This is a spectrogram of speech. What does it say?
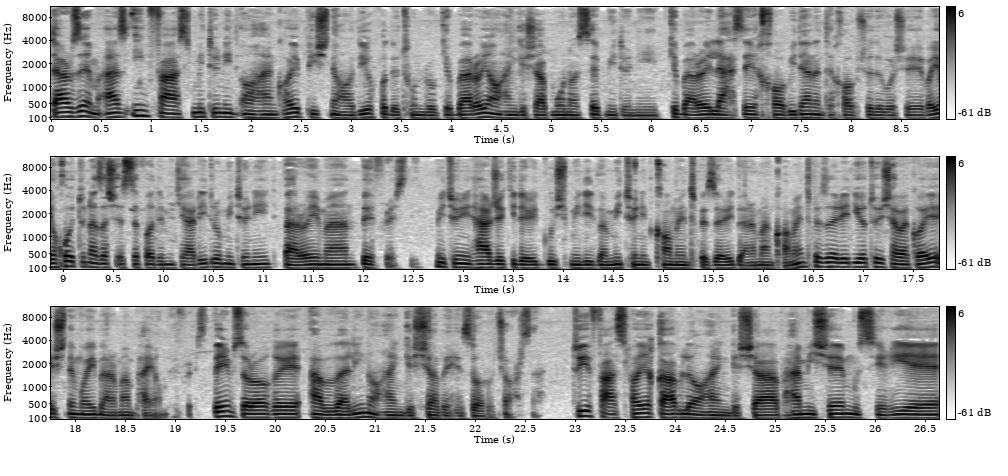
در ضمن از این فصل می‌تونید آهنگ های پیشنهادی خودتون رو که برای آهنگ شب مناسب می‌دونید که برای لحظه خوابیدن انتخاب شده باشه و یا خودتون ازش استفاده می‌کردید رو می‌تونید برای من بفرستید. می‌تونید هر جا که دارید گوش می‌دید و می‌تونید کامنت بذارید برای من کامنت بذارید یا توی شبکه های اجتماعی برای من پیام بفرستید. بریم سراغ اولین آهنگ شب 1400 توی فصلهای قبل آهنگ شب همیشه موسیقی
